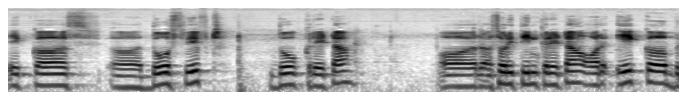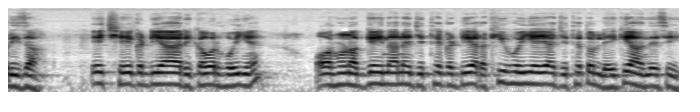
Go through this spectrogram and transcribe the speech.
ਇੱਕ ਦੋ ਸਵਿਫਟ, ਦੋ ਕ੍ਰੇਟਾ ਔਰ, ਸੌਰੀ, ਤਿੰਨ ਕ੍ਰੇਟਾ ਔਰ ਇੱਕ ਬਰੀਜ਼ਾ। ਇਹ 6 ਗੱਡੀਆਂ ਰਿਕਵਰ ਹੋਈ ਹੈ ਔਰ ਹੁਣ ਅੱਗੇ ਇਹਨਾਂ ਨੇ ਜਿੱਥੇ ਗੱਡੀਆਂ ਰੱਖੀ ਹੋਈ ਹੈ ਜਾਂ ਜਿੱਥੇ ਤੋਂ ਲੈ ਕੇ ਆਉਂਦੇ ਸੀ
